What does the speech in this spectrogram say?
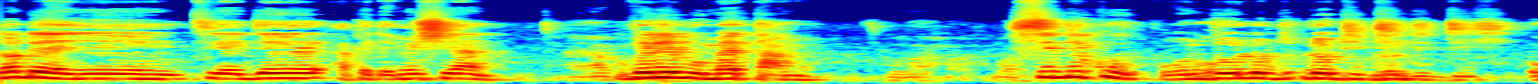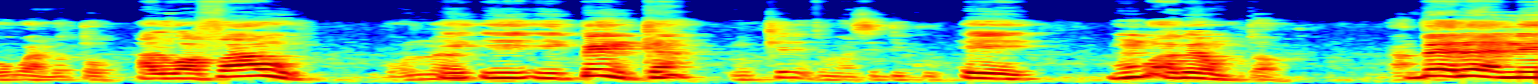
Lọ́dọ̀ ẹ̀yin tí ẹ jẹ́ academician variable mẹ́ta nù Sídìkù òun dúró lód- lódìdí. Lódìdí ó wà lọ́tọ̀. Àlùwàfáàwù òun náà. ì- ì- ìpè nǹkan. Kéde tó máa ṣe dínkù eh, ń bọ̀ abẹ́ wọn tọ̀. Bẹ́ẹ̀ náà ni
